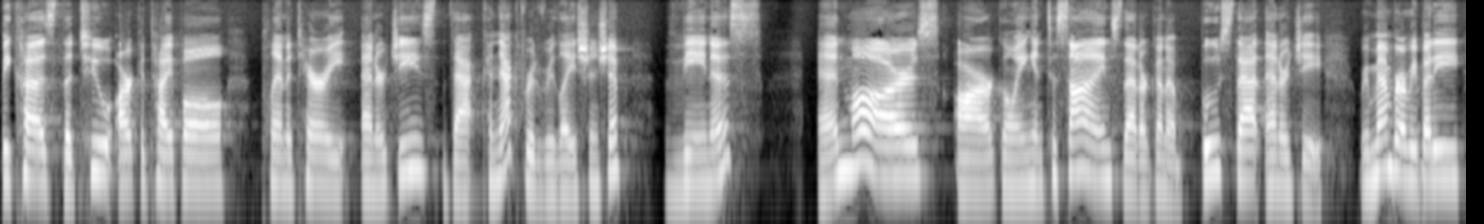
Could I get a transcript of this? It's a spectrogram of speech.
because the two archetypal planetary energies that connect with relationship, Venus and Mars are going into signs that are going to boost that energy. Remember, everybody,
